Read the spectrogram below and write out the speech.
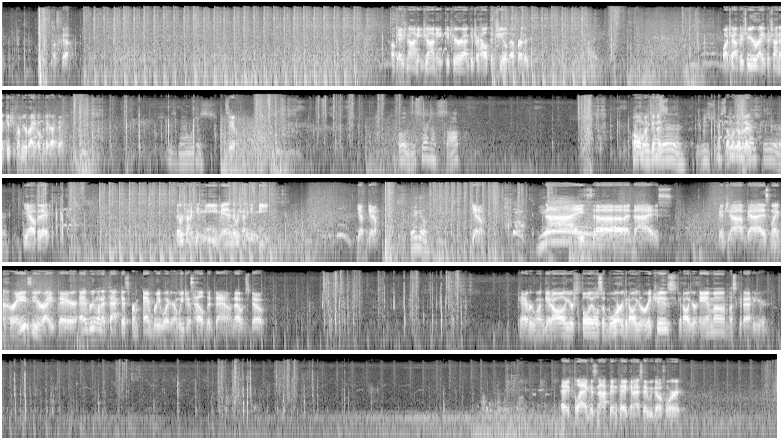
Let's go. Okay, Johnny, Johnny, get your uh, get your health and shield up, brother. Alright. Watch out, they're to your right. They're trying to get you from your right over there, I think. Jeez, man. We're just. See him? Oh, does this guy not stop? Oh Careful, my goodness. Over. He's, he's Someone's over there? Right there. Yeah, over there. They were trying to get me, man. They were trying to get me. Yep, get him. There you go. Get him. Yeah. Nice, uh, nice. Good job, guys. Went crazy right there. Everyone attacked us from everywhere, and we just held it down. That was dope. Okay, everyone, get all your spoils of war, get all your riches, get all your ammo, and let's get out of here. Oh, that way he's going. Hey, flag has not been taken. I say we go for it.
